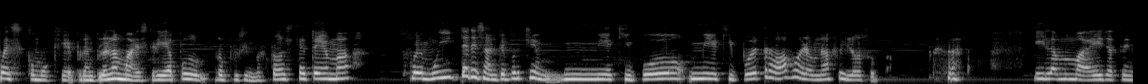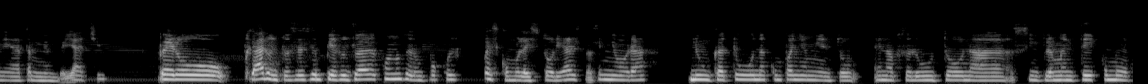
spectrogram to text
pues como que, por ejemplo, en la maestría propusimos todo este tema. Fue muy interesante porque mi equipo, mi equipo de trabajo era una filósofa y la mamá de ella tenía también VIH. Pero claro, entonces empiezo yo a conocer un poco, pues como la historia de esta señora, nunca tuvo un acompañamiento en absoluto, nada, simplemente como,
